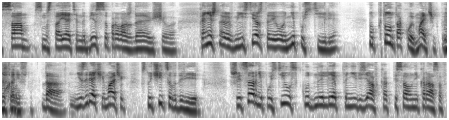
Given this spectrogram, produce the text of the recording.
сам, самостоятельно, без сопровождающего. Конечно, в министерство его не пустили. Ну, кто он такой? Мальчик пришел. Ну, конечно. Да, незрячий мальчик стучится в дверь. Швейцар не пустил, скудный лепта не взяв, как писал Некрасов,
